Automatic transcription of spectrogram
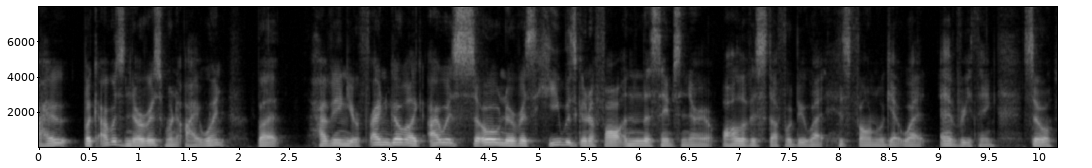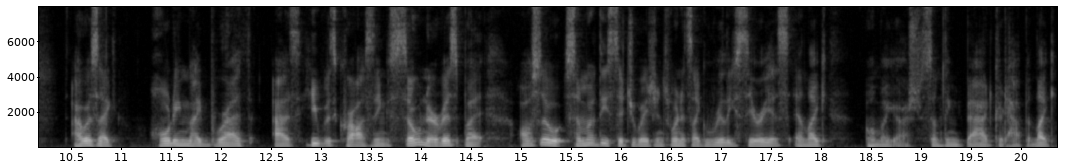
I like I was nervous when I went, but having your friend go, like I was so nervous he was gonna fall. And in the same scenario, all of his stuff would be wet, his phone would get wet, everything. So I was like holding my breath as he was crossing, so nervous, but also some of these situations when it's like really serious and like, oh my gosh, something bad could happen. Like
